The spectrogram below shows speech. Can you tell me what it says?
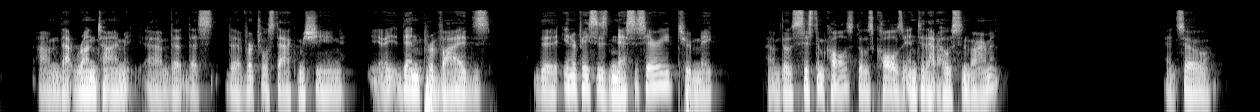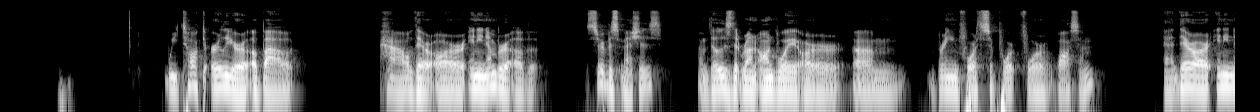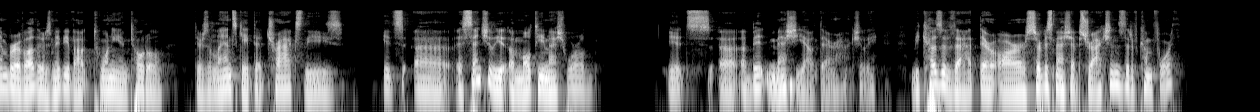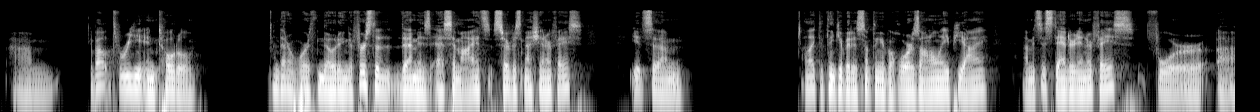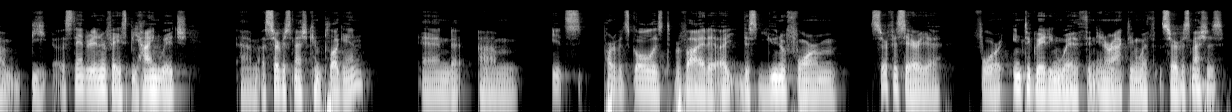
Um, that runtime, um, that, that's the virtual stack machine, you know, then provides the interfaces necessary to make um, those system calls, those calls into that host environment. And so we talked earlier about how there are any number of service meshes. Um, those that run Envoy are um, bringing forth support for Wasm. And there are any number of others, maybe about 20 in total. There's a landscape that tracks these. It's uh, essentially a multi mesh world. It's uh, a bit meshy out there, actually. Because of that, there are service mesh abstractions that have come forth, um, about three in total that are worth noting. The first of them is SMI, it's Service Mesh Interface. It's, um, I like to think of it as something of a horizontal API. Um, it's a standard interface for um, a standard interface behind which um, a service mesh can plug in. And um, it's part of its goal is to provide a, a, this uniform surface area for integrating with and interacting with service meshes.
